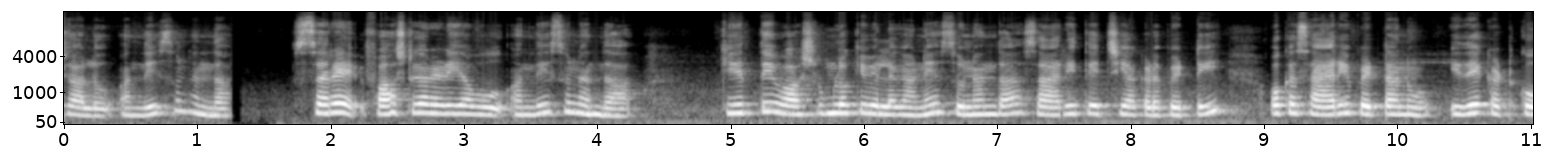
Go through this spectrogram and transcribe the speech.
చాలు అంది సునంద. సరే ఫాస్ట్గా రెడీ అవ్వు అంది సునంద. కీర్తి వాష్రూమ్లోకి వెళ్ళగానే సునంద శారీ తెచ్చి అక్కడ పెట్టి ఒక శారీ పెట్టాను ఇదే కట్టుకో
